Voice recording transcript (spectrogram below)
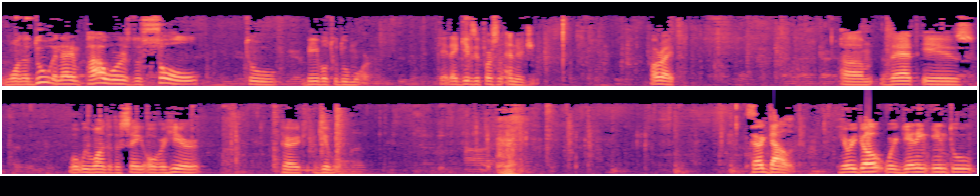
want to do, and that empowers the soul to be able to do more. Okay, that gives a person energy. All right. Um, that is what we wanted to say over here, Perik Gimel. Perik Dalit. Here we go. We're getting into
